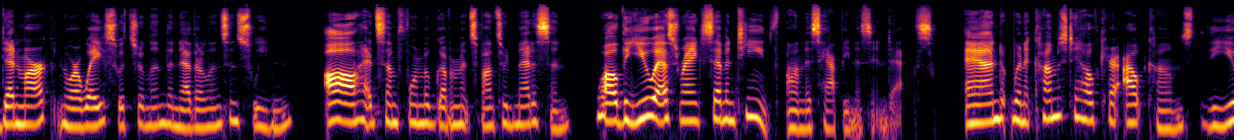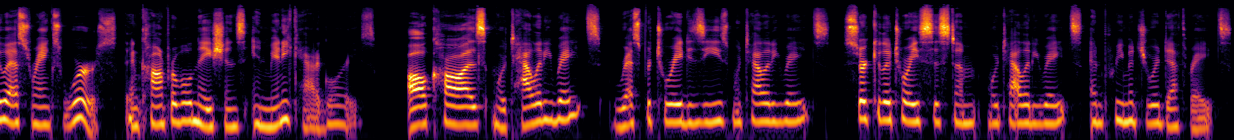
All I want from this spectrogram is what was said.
Denmark, Norway, Switzerland, the Netherlands, and Sweden all had some form of government sponsored medicine, while the U.S. ranked 17th on this happiness index. And when it comes to healthcare outcomes, the U.S. ranks worse than comparable nations in many categories all cause mortality rates, respiratory disease mortality rates, circulatory system mortality rates, and premature death rates.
